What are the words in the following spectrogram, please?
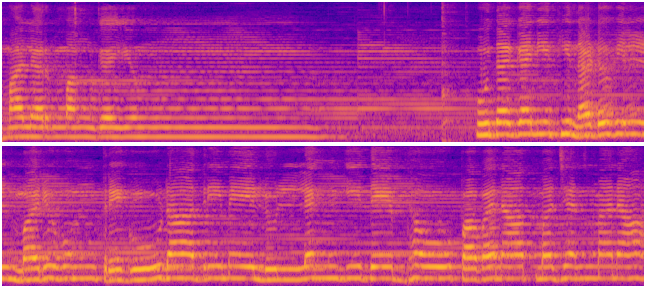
മലർമങ്കയും ഉദകനിധി നടുവിൽ മരുവും ത്രികൂടാദ്രിമേലുല്ലംഘിദേബ്ധൗ പവനാത്മജന്മന.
